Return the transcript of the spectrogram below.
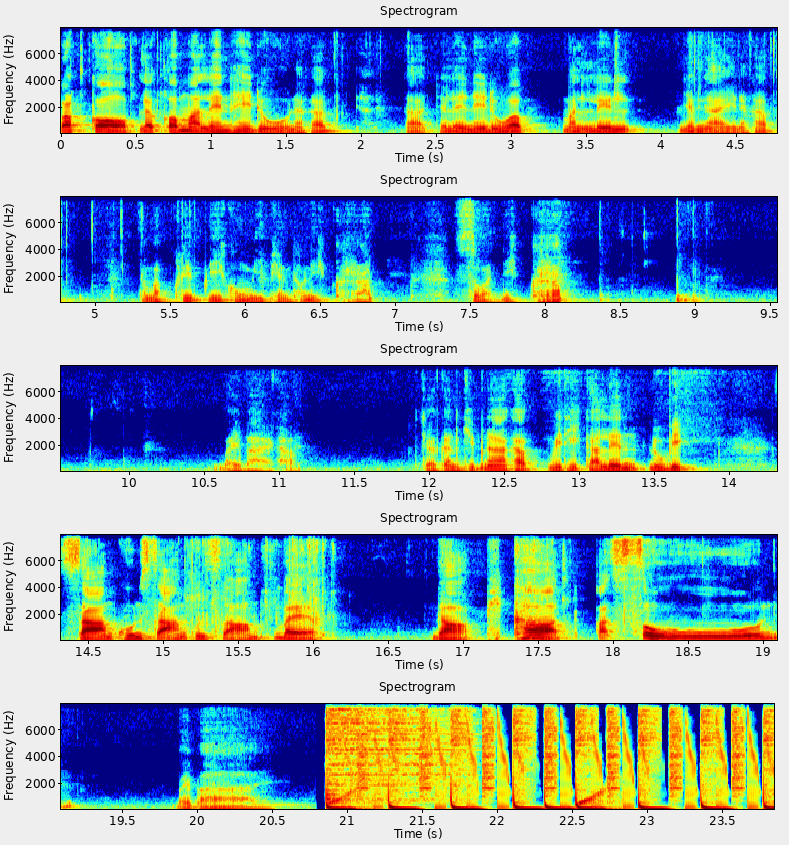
ประกอบแล้วก็มาเล่นให้ดูนะครับอาจจะเล่นให้ดูว่ามันเล่นยังไงนะครับสำหรับคลิปนี้คงมีเพียงเท่านี้ครับ สวัสดีครับบายบายครับ เจอกันคลิปหน้าครับ วิธีการเล่นลูบิก3คูณ3คูณ3แบบดาบพิฆาตอสูรบายบาย Thanks.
